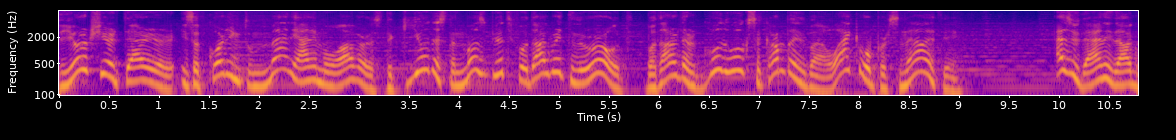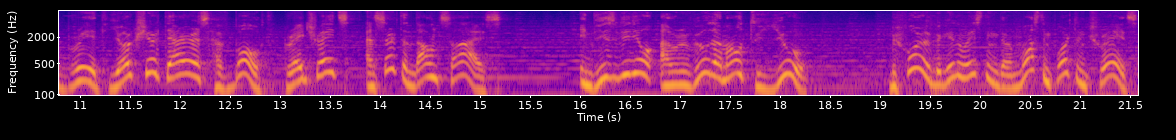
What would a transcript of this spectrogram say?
The Yorkshire Terrier is according to many animal lovers the cutest and most beautiful dog breed in the world, but are their good looks accompanied by a likable personality? As with any dog breed, Yorkshire Terriers have both great traits and certain downsides. In this video I'll reveal them out to you. Before we begin listing their most important traits,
